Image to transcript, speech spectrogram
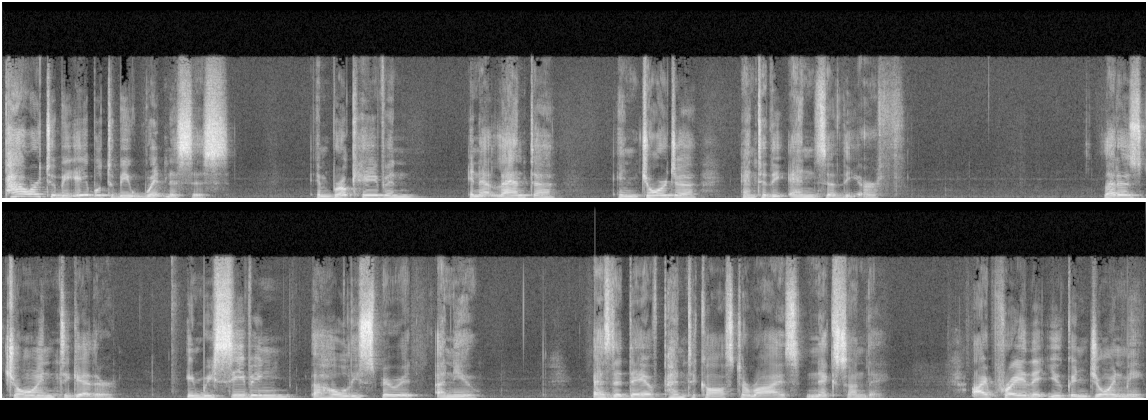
power to be able to be witnesses in Brookhaven, in Atlanta, in Georgia, and to the ends of the earth let us join together in receiving the Holy Spirit anew as the day of Pentecost arrives next Sunday. I pray that you can join me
